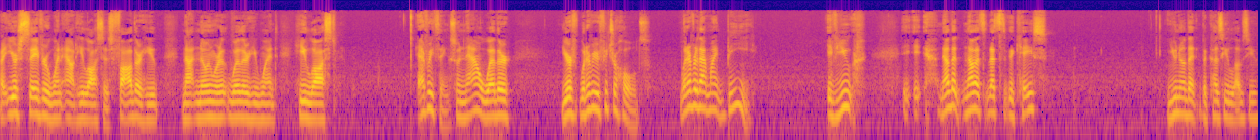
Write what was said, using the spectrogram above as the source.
Right? Your Savior went out. He lost his father. He, not knowing where, whether he went, he lost everything. So now, whether your, whatever your future holds, whatever that might be, if you, it, now that now that's that's the case, you know that because He loves you,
